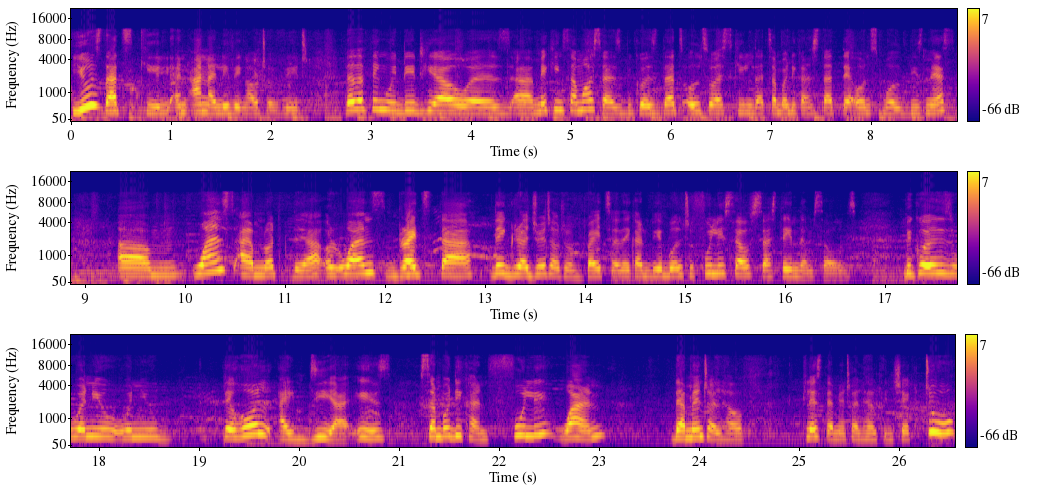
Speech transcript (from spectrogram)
use that skill and earn a living out of it. The other thing we did here was uh, making samosas because that's also a skill that somebody can start their own small business. Um, once I am not there, or once Brightstar, they graduate out of Brightstar, they can be able to fully self-sustain themselves. Because when you, when you, the whole idea is somebody can fully, one, their mental health, place their mental health in check. Two,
